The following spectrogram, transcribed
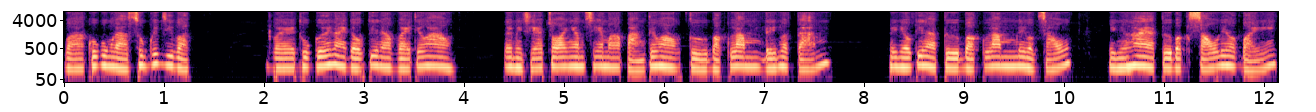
và cuối cùng là xung kích di vật. Về thú cưới này đầu tiên là về tiêu hao. Đây mình sẽ cho anh em xem à, bảng tiêu hao từ bậc 5 đến bậc 8. Hình đầu tiên là từ bậc 5 lên bậc 6, hình thứ hai là từ bậc 6 lên bậc 7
